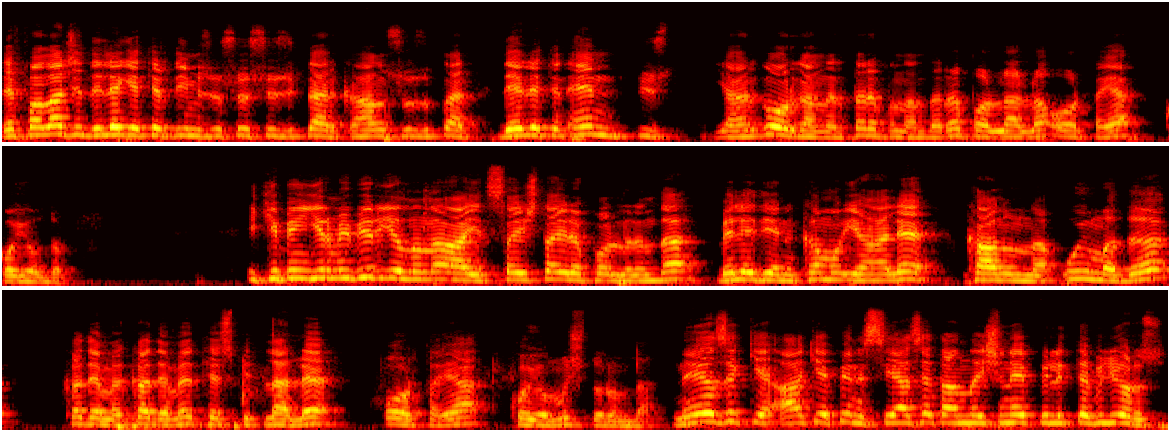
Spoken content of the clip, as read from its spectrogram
Defalarca dile getirdiğimiz usulsüzlükler, kanunsuzluklar devletin en üst yargı organları tarafından da raporlarla ortaya koyuldu. 2021 yılına ait Sayıştay raporlarında belediyenin kamu ihale kanununa uymadığı kademe kademe tespitlerle ortaya koyulmuş durumda. Ne yazık ki AKP'nin siyaset anlayışını hep birlikte biliyoruz.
